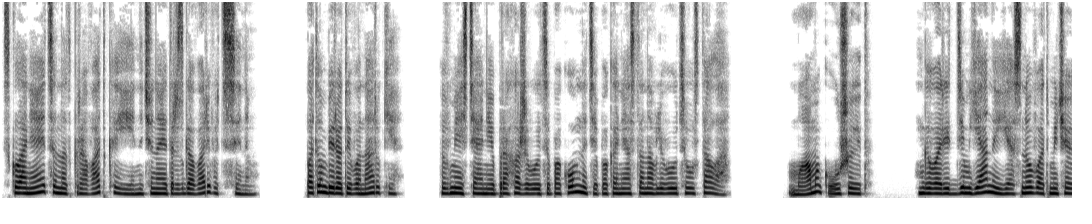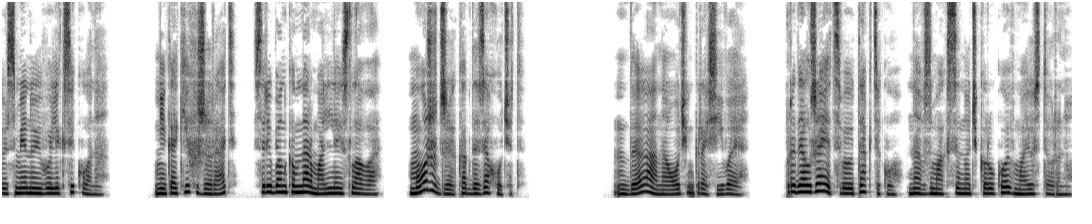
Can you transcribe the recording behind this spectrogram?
Склоняется над кроваткой и начинает разговаривать с сыном. Потом берет его на руки. Вместе они прохаживаются по комнате, пока не останавливаются у стола. «Мама кушает», — говорит Демьян, и я снова отмечаю смену его лексикона. Никаких жрать, с ребенком нормальные слова. Может же, когда захочет. Да, она очень красивая. Продолжает свою тактику на взмах сыночка рукой в мою сторону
